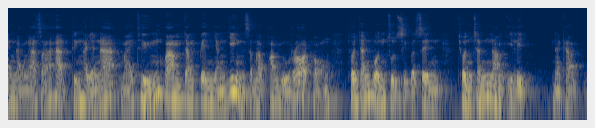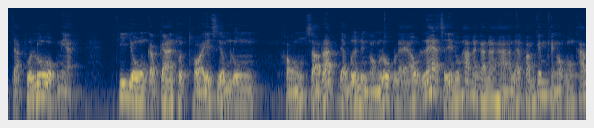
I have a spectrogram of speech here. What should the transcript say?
ง หนักหนาสาหัสถึงหายนะ หมายถึงความจำเป็นอย่างยิ่งสำหรับความอยู่รอดของชนชั้นบนสุด 10%ชนชั้นนำอิลิท นะครับจากทั่วโลกเนี่ยที่โยงกับการถดถอยเสื่อมลงของสหรัฐอย่างเบอร์หนึ่งของโลกแล้ว และสัญญานุภาพทางการอาหาร และความเข้มแข็งของกองทัพ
